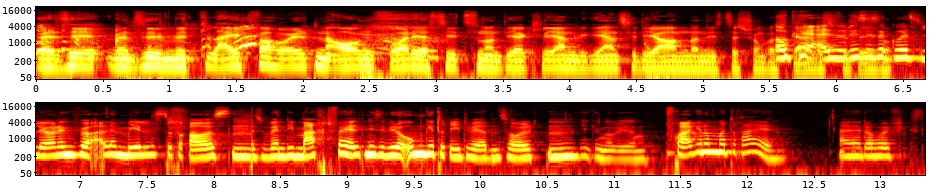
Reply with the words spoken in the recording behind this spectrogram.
wenn, sie, wenn sie mit leicht verheulten Augen vor dir sitzen und dir erklären, wie gern sie die haben, dann ist das schon was Okay, Geiles also fürs das ist ein gutes Learning für alle Mädels da draußen. Also wenn die Machtverhältnisse wieder umgedreht werden sollten. Ignorieren. Frage Nummer drei. Eine der häufigst,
